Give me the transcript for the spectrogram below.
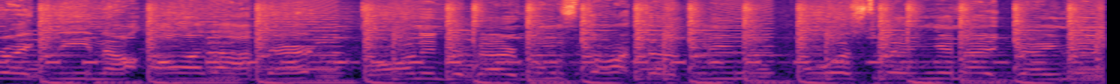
strike cleaner, all that dirt. Gone in the bedroom, start the clean. Post swinging again,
